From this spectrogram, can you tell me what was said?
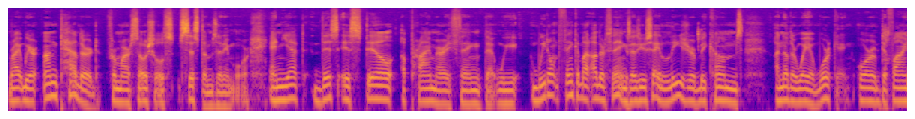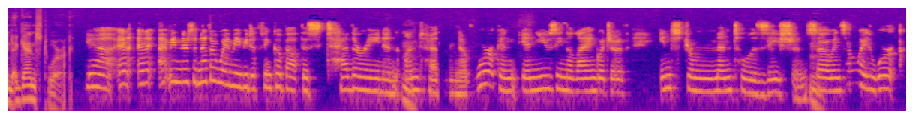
right? We are untethered from our social systems anymore. And yet this is still a primary thing that we we don't think about other things. As you say, leisure becomes another way of working or defined against work. Yeah, and and I mean there's another way maybe to think about this tethering and mm. untethering of work and, and using the language of instrumentalization. Mm. So in some ways work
